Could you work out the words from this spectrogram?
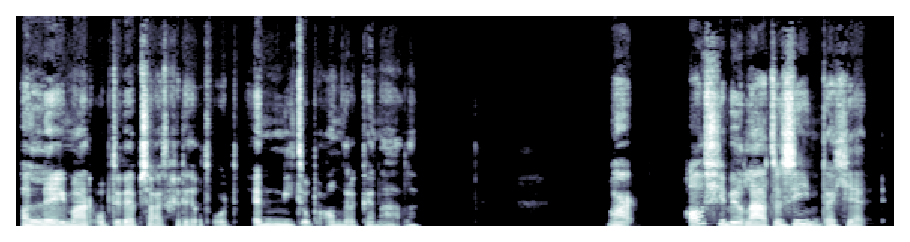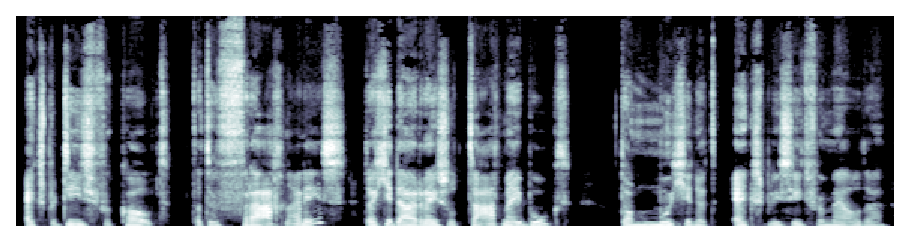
alleen maar op de website gedeeld wordt en niet op andere kanalen. Maar als je wil laten zien dat je expertise verkoopt, dat er vraag naar is, dat je daar resultaat mee boekt, dan moet je het expliciet vermelden.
